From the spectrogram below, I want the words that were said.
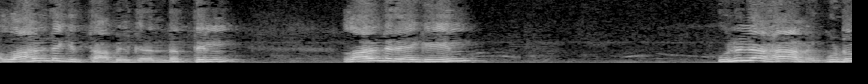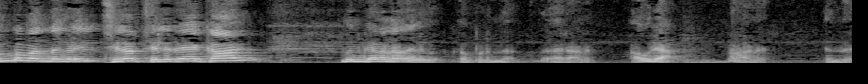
അള്ളാഹുവിന്റെ കിതാബിൽ ഗ്രന്ഥത്തിൽ അള്ളാഹുവിന്റെ രേഖയിൽ ഉലുൽ അർഹാം കുടുംബ ബന്ധങ്ങളിൽ ചിലർ ചിലരേക്കാൾ മുൻഗണന നൽകപ്പെടുന്നവരാണ് ഔല ആണ് എന്ന്.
